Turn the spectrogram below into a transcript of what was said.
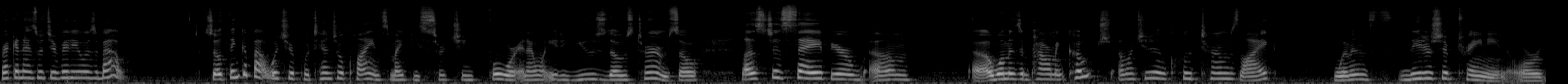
recognize what your video is about. So, think about what your potential clients might be searching for, and I want you to use those terms. So, Let's just say if you're um, a women's empowerment coach, I want you to include terms like women's leadership training or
